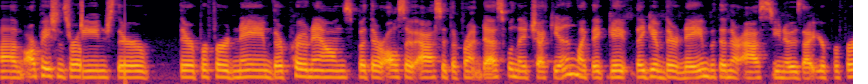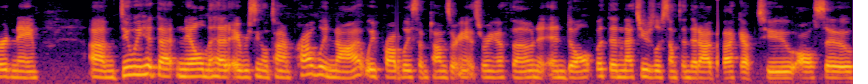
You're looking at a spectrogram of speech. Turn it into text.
um, our patients are changed their their preferred name, their pronouns, but they're also asked at the front desk when they check in, like they gave, they give their name, but then they're asked, you know, is that your preferred name? Um, do we hit that nail on the head every single time? Probably not. We probably sometimes are answering a phone and don't, but then that's usually something that I back up to also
